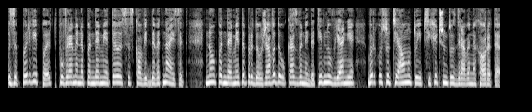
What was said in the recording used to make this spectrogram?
за първи път по време на пандемията с COVID-19, но пандемията продължава да оказва негативно влияние върху социалното и психичното здраве на хората.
